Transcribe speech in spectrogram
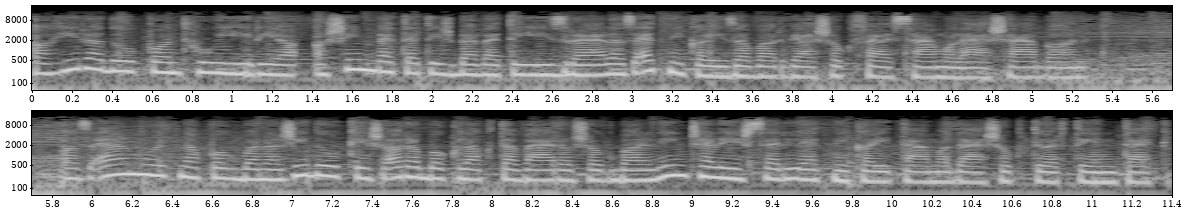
A hiradó.hu írja, a simbetet is beveti Izrael az etnikai zavargások felszámolásában. Az elmúlt napokban a zsidók és arabok lakta városokban lincselésszerű etnikai támadások történtek.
